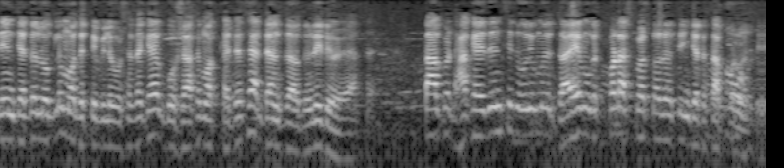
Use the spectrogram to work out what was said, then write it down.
তিন চারটে লোকলে মদের টেবিলে বসে থাকে বসে আছে মদ খাইতেছে আর ডান্স রেডি হয়ে আছে। তারপর ঢাকা এজেন্সি ওর মধ্যে যাই আমাকে ফটাস ফট করে তিন চারটে থাপ্পড় মারছে।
